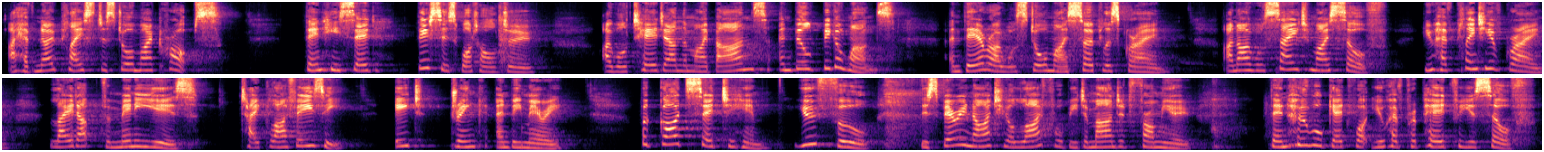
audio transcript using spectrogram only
I have no place to store my crops. Then he said, This is what I'll do. I will tear down the, my barns and build bigger ones, and there I will store my surplus grain. And I will say to myself, You have plenty of grain laid up for many years. Take life easy. Eat, drink, and be merry. But God said to him, You fool, this very night your life will be demanded from you. Then who will get what you have prepared for yourself?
